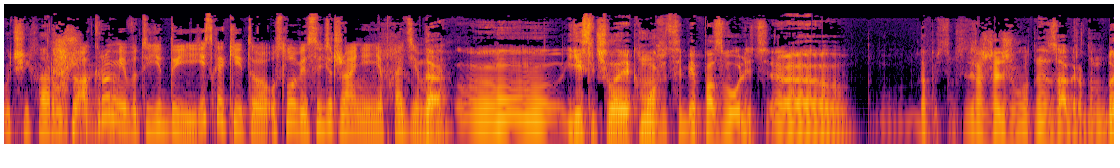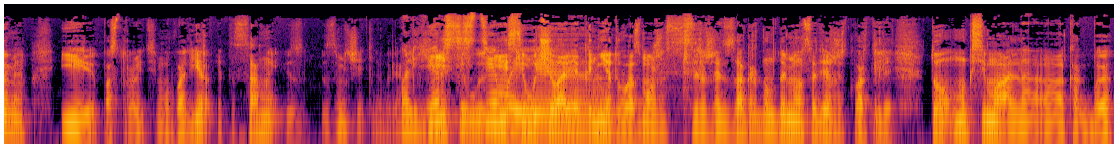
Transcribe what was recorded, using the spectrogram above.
очень хорошие. Ну, а кроме да. вот еды, есть какие-то условия содержания необходимые? Да. Э, если человек может себе позволить э, допустим, содержать животное в загородном доме и построить ему вольер, это самый замечательный вариант. Вольер если, если у человека нет возможности содержать в загородном доме, он содержит в квартире, то максимально а, как бы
